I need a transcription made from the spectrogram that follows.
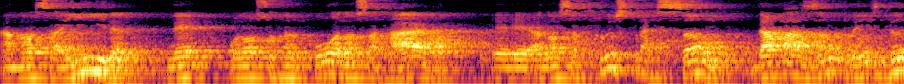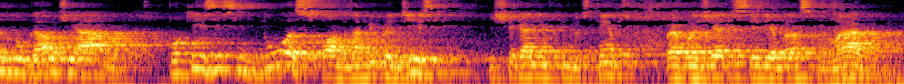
a nossa ira, né? o nosso rancor, a nossa raiva, é, a nossa frustração, dar vazão para isso, dando lugar ao diabo. Porque existem duas formas, a Bíblia diz que chegaria o fim dos tempos, o Evangelho seria blasfemado,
